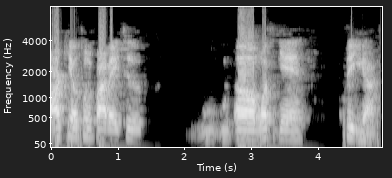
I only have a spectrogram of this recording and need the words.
RKO2582. Uh, once again, see you guys.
